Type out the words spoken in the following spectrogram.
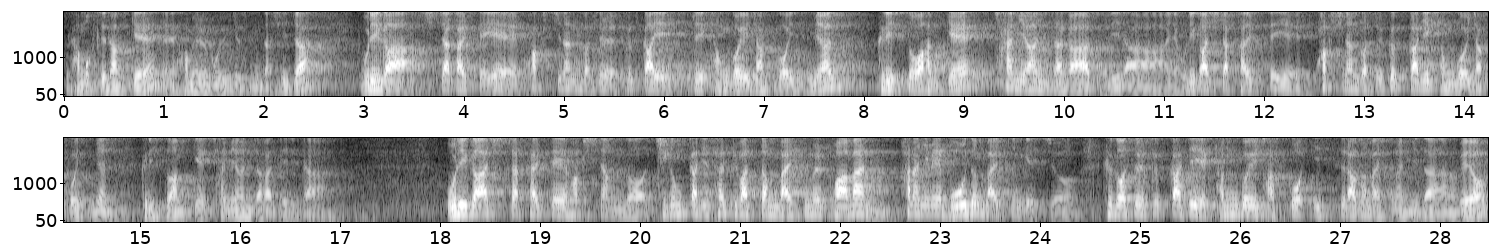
우리 한 목소리 함께 예, 화면을 보이겠습니다. 시작. 우리가 시작할 때에 확신한 것을 끝까지 경고히 잡고 있으면 그리스도와 함께 참여한 자가 되리라. 예, 우리가 시작할 때에 확신한 것을 끝까지 경고히 잡고 있으면 그리스도와 함께 참여한 자가 되리라. 우리가 시작할 때 확신한 것, 지금까지 살펴봤던 말씀을 포함한 하나님의 모든 말씀이겠죠. 그것을 끝까지 견고히 잡고 있으라고 말씀합니다. 왜요?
